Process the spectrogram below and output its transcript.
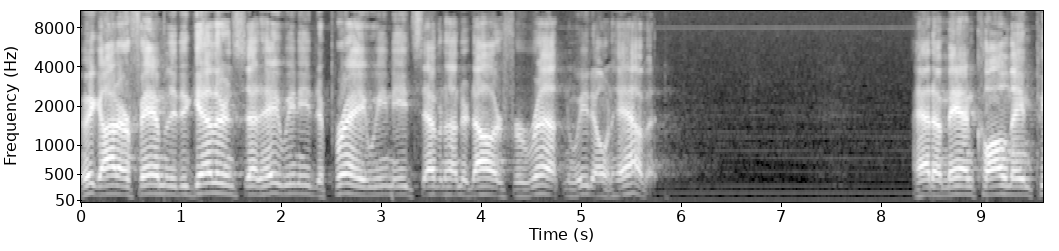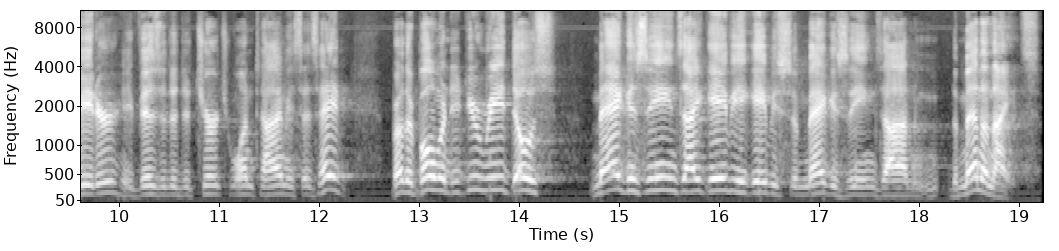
We got our family together and said, hey, we need to pray. We need $700 for rent, and we don't have it. I had a man call named Peter. He visited the church one time. He says, hey, Brother Bowman, did you read those magazines I gave you? He gave you some magazines on the Mennonites.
